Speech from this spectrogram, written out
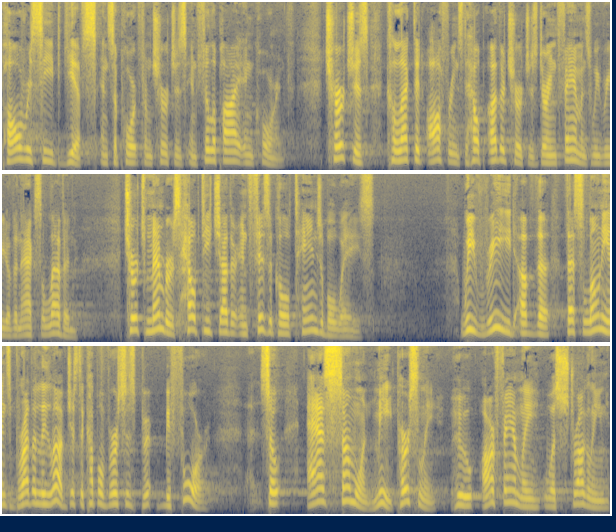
Paul received gifts and support from churches in Philippi and Corinth. Churches collected offerings to help other churches during famines, we read of in Acts 11. Church members helped each other in physical, tangible ways. We read of the Thessalonians' brotherly love just a couple verses b- before. So, as someone, me personally, who our family was struggling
